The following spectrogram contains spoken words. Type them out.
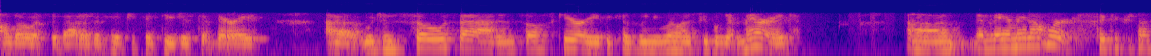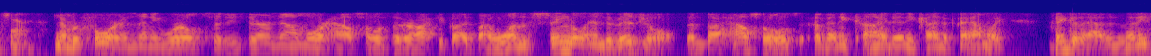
although it's about at a 50-50, just a very, uh, which is so sad and so scary because when you realize people get married, um, it may or may not work. 50% chance. Number four, in many world cities, there are now more households that are occupied by one single individual than by households of any kind, any kind of family. Think of that. In many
